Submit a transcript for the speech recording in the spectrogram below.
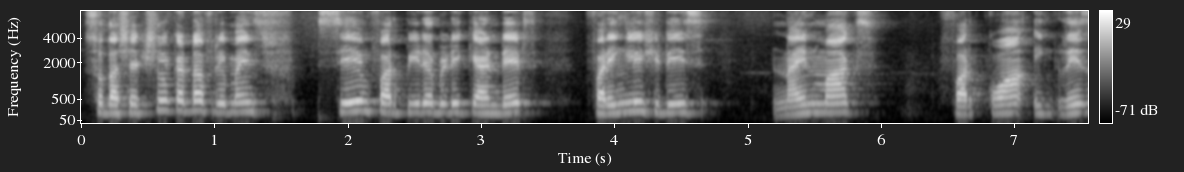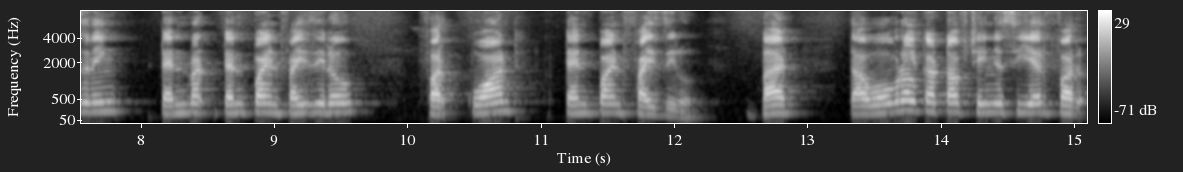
So the sectional cutoff remains same for PWD candidates. For English it is 9 marks for reasoning 10, 10.50 for quant 10.50 but the overall cutoff changes here for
